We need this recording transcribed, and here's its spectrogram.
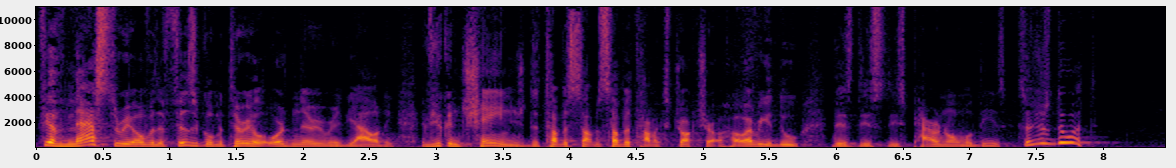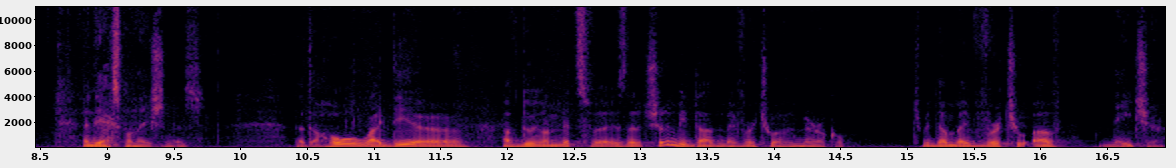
if you have mastery over the physical, material, ordinary reality, if you can change the subatomic structure, or however you do this, this, these paranormal deeds, so just do it. And the explanation is that the whole idea of doing a mitzvah is that it shouldn't be done by virtue of a miracle. It should be done by virtue of nature.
